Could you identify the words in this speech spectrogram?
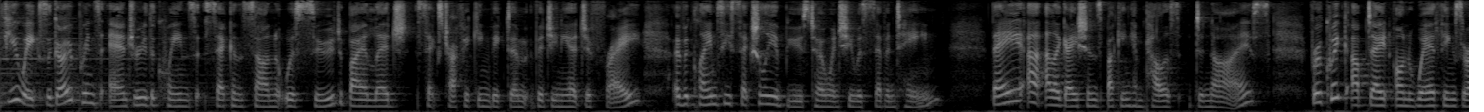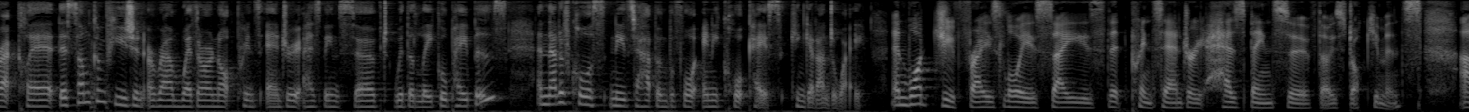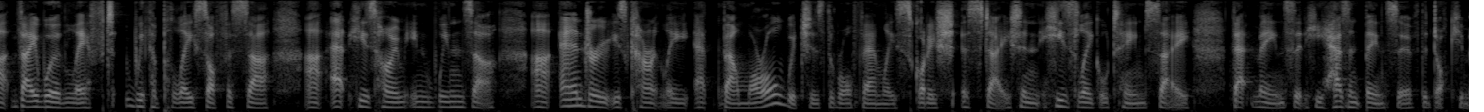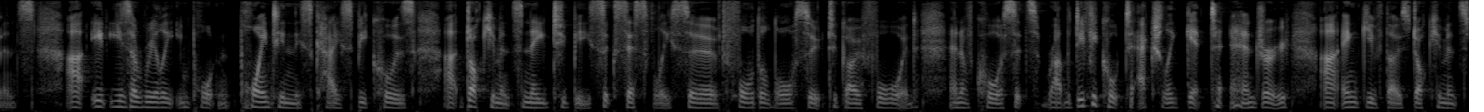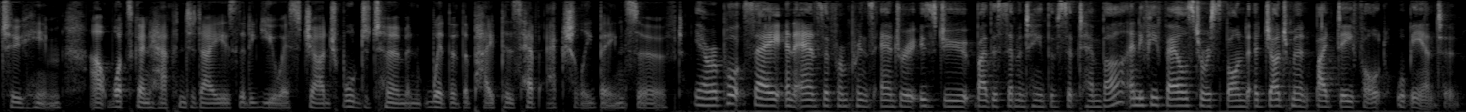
A few weeks ago, Prince Andrew, the Queen's second son, was sued by alleged sex trafficking victim Virginia Giuffre over claims he sexually abused her when she was 17. They are allegations Buckingham Palace denies. For a quick update on where things are at, Claire, there's some confusion around whether or not Prince Andrew has been served with the legal papers, and that, of course, needs to happen before any court case can get underway. And what Giuffre's lawyers say is that Prince Andrew has been served those documents. Uh, they were left with a police officer uh, at his home in Windsor. Uh, Andrew is currently at Balmoral, which is the royal family's Scottish estate, and his legal team say that means that he hasn't been served the documents. Uh, it is a really important point in this case because uh, documents need to be successfully served for the lawsuit to go forward. And of course, it's rather difficult to actually get to Andrew uh, and give those documents to him. Uh, what's going to happen today is that a US judge will determine whether the papers have actually been served. Yeah, reports say an answer from Prince Andrew is due by the 17th of September September, and if he fails to respond, a judgment by default will be entered.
